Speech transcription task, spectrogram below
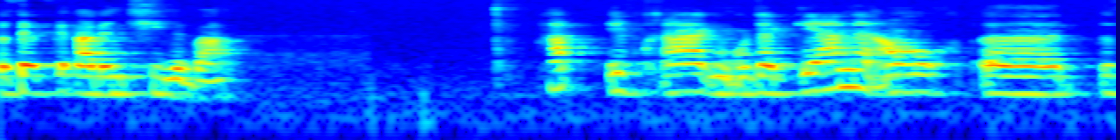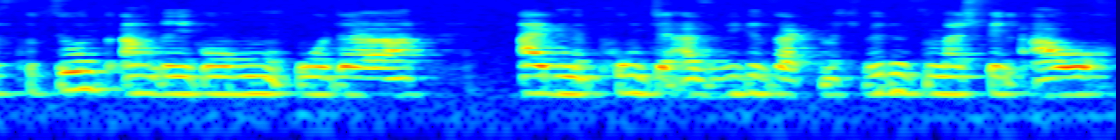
das jetzt gerade in Chile war. Habt ihr Fragen oder gerne auch äh, Diskussionsanregungen oder eigene Punkte? Also wie gesagt, mich würden zum Beispiel auch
